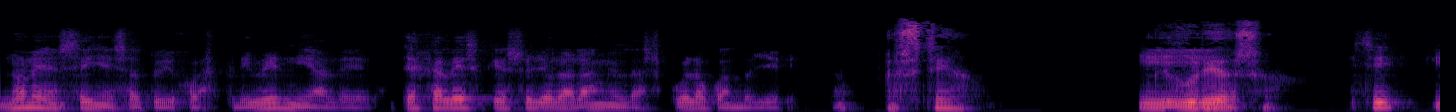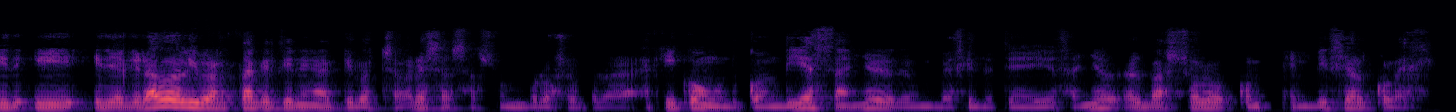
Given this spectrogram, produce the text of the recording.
no le enseñes a tu hijo a escribir ni a leer. Déjales que eso ya lo harán en la escuela cuando lleguen. Hostia. Qué curioso. Sí, y, y, el grado de libertad que tienen aquí los chavales es asombroso. Pero aquí con, con 10 años, de un vecino que tiene 10 años, él va solo en bici al colegio.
